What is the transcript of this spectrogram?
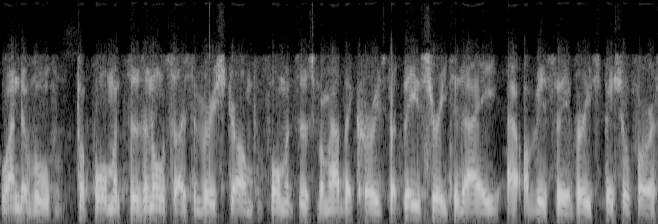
wonderful performances and also some very strong performances from other crews, but these three today, obviously, are very special for us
